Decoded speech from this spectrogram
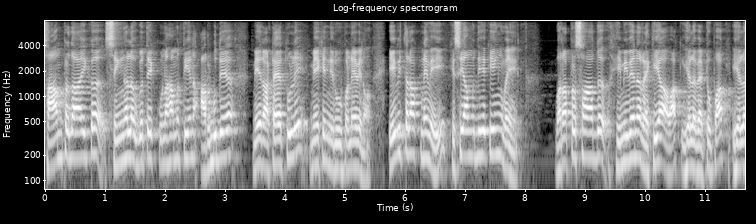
සාම්ප්‍රදායික සිංහල උගතෙක් වුණාම තියෙන අර්බුදය මේ රට ඇතුලේ මේකෙන් නිරූපණය වෙනවා. ඒ විතරක් නෙවෙයි කිසියම් විදිහකින් මේ වරප්‍රසාද හිමි වෙන රැකියාවක් ඉහළ වැටුපක් ඉහළ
